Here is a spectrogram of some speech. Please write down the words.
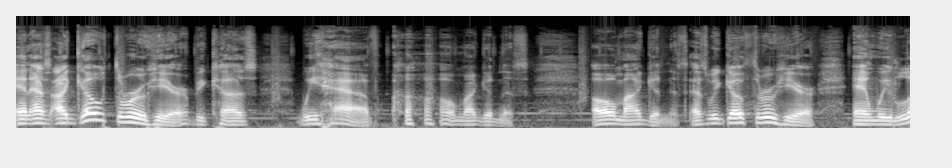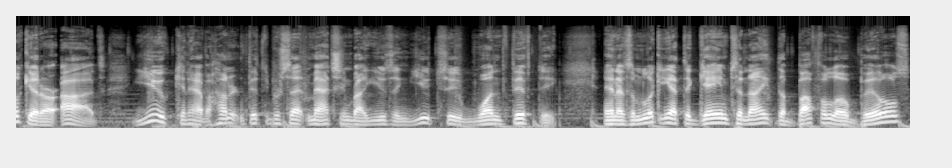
And as I go through here, because we have, oh my goodness, oh my goodness, as we go through here and we look at our odds, you can have 150% matching by using YouTube 150. And as I'm looking at the game tonight, the Buffalo Bills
